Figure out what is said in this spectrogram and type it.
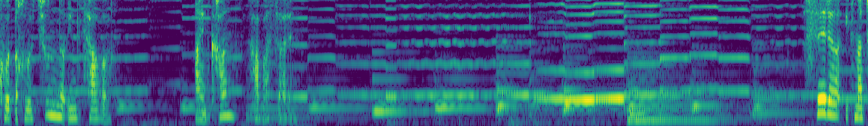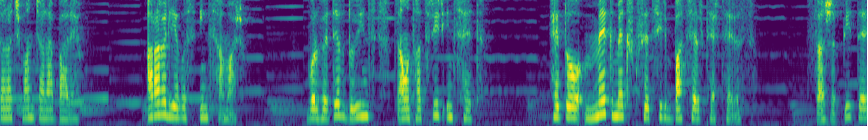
Քո տխրությունն ու իմ ցավը այնքան հավասար են։ Սերը ինքնաճանաչման ճանապարհ է առավել եւս ինձ համար, որովհետեւ դու ինձ ծանոթացրիր ինձ հետ։ Հետո մեկ-մեկ սկսեցիր բացել թերթերս։ Սա ժպիտ է,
